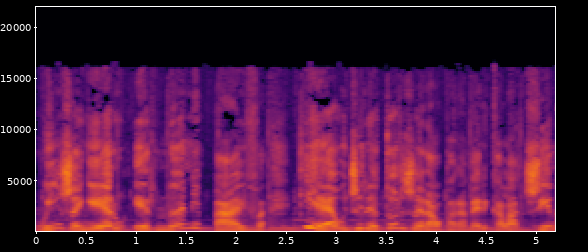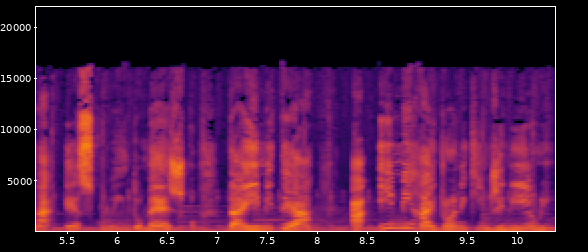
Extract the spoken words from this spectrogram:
o engenheiro Hernani Paiva, que é o diretor-geral para a América Latina, excluindo o México, da IMTA, a IMI Hydronic Engineering,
